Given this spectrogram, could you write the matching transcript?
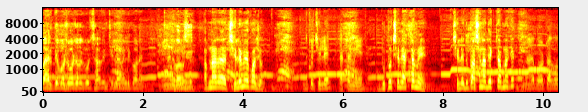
বাড়িতে বসে বসে সারাদিন চিল্লামিল্লি করে। উনি আপনার ছেলে মেয়ে কজন? দুটো ছেলে একটা মেয়ে। দুটো ছেলে একটা মেয়ে? ছেলে দুটো আসে না দেখতে আপনাকে? না বড় ঠাকুর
